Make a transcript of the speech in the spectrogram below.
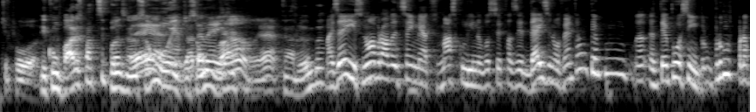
Tipo. E com vários participantes, né? é, são oito, são não, é. Caramba. Mas é isso, numa prova de 100 metros masculina, você fazer 10,90 é um tempo, é um tempo assim, para um, pra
